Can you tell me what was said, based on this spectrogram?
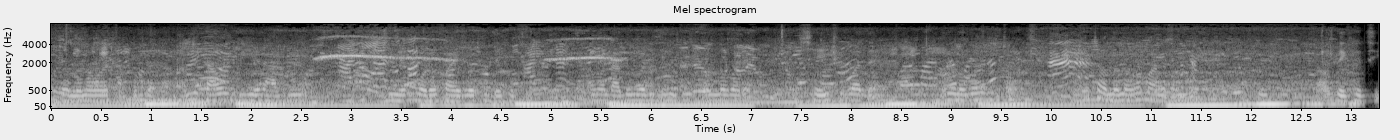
প্রথম ঠাকুর দেখা আমি তাও বিয়ের আগে বিয়ের পরে কয়েক বছর দেখেছি। আমার দাদুর বাড়ি যেহেতু অন্য করে সেই সুবাদে অন্য করে চন্দননগর মানকন্ড তাও দেখেছি।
